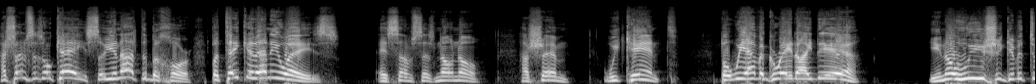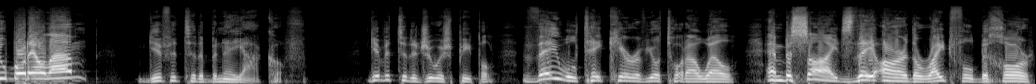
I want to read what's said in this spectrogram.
Hashem says, okay, so you're not the Bechor, but take it anyways. Esav says, No, no, Hashem, we can't. But we have a great idea. You know who you should give it to, Borei Olam? Give it to the Bnei Yaakov. Give it to the Jewish people. They will take care of your Torah well. And besides, they are the rightful Bechor.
